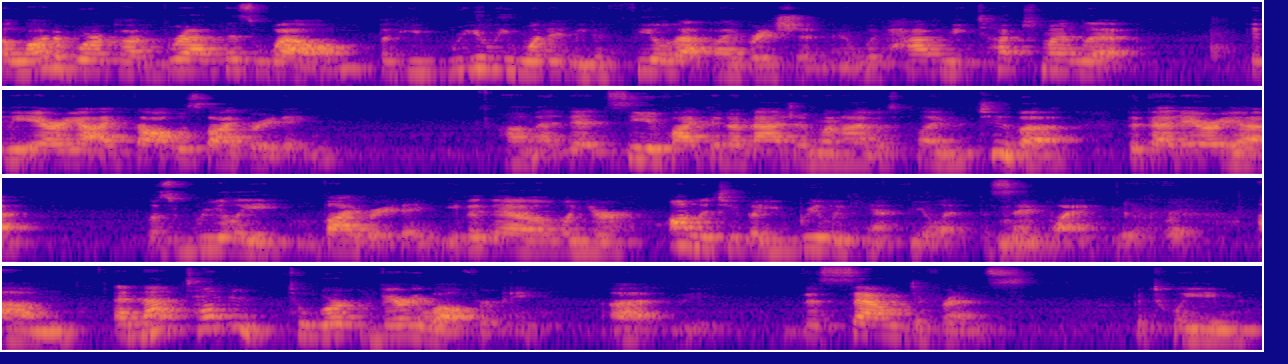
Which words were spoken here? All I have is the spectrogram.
a lot of work on breath as well, but he really wanted me to feel that vibration and would have me touch my lip in the area I thought was vibrating, um, and then see if I could imagine when I was playing the tuba that that area was really vibrating, even though when you're on the tuba you really can't feel it the same Mhm. way. Yeah, right. Um, and that tended to work very well for me. Uh, the, sound difference between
